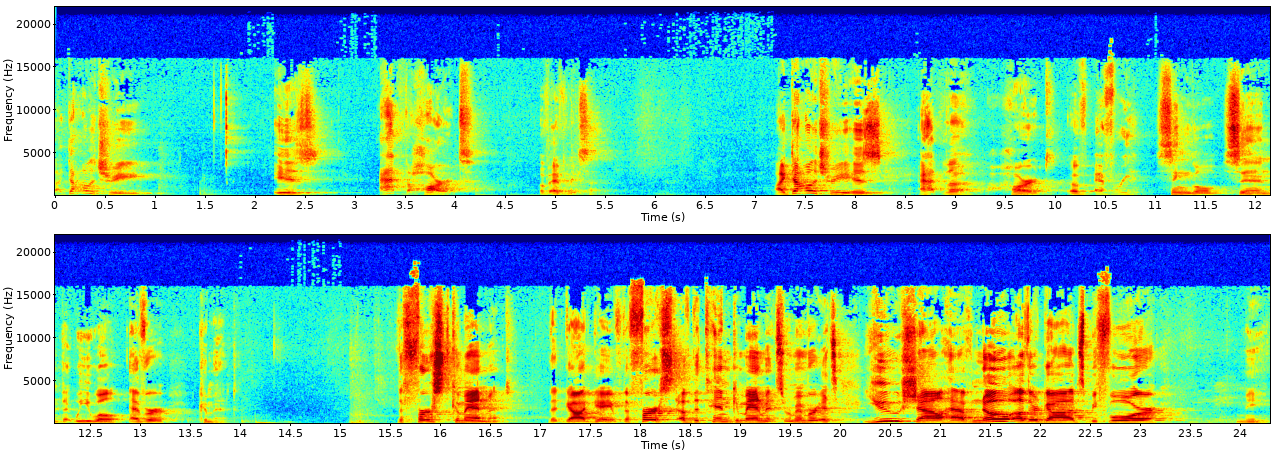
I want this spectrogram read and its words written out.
idolatry is at the heart of every sin. Idolatry is at the heart of every single sin that we will ever commit. The first commandment that God gave, the first of the Ten Commandments, remember it's, You shall have no other gods before me.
